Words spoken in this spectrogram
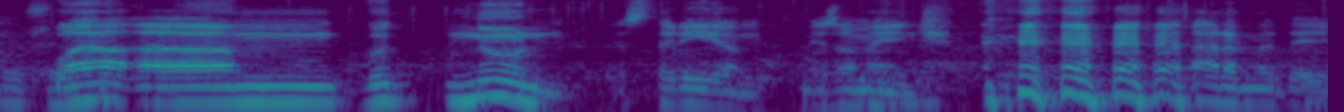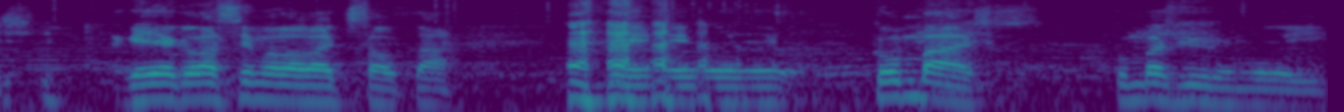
No sé. Well, um, good noon estaríem, més o menys, ara mateix. Aquella classe me la vaig saltar. Eh, com vas? Com vas viure amb ahir?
